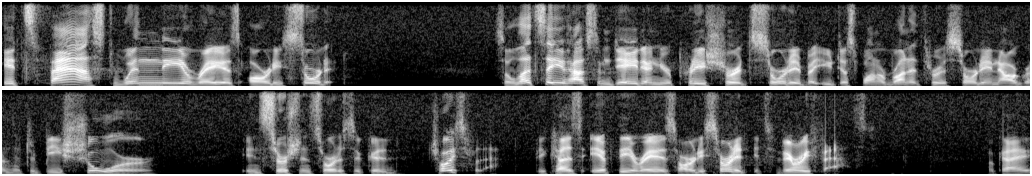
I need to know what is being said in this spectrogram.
it's fast when the array is already sorted. So let's say you have some data and you're pretty sure it's sorted, but you just wanna run it through a sorting algorithm to be sure, insertion sort is a good choice for that. Because if the array is already sorted, it's very fast, okay?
